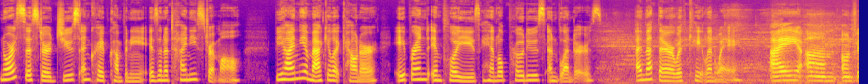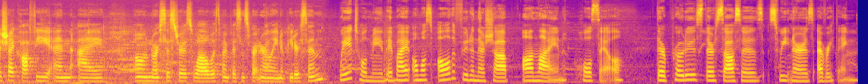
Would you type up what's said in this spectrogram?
North Sister Juice and Crepe Company is in a tiny strip mall. Behind the immaculate counter, aproned employees handle produce and blenders. I met there with Caitlin Way. I um, own Fish Eye Coffee and I own North Sister as well with my business partner Elena Peterson. Way told me they buy almost all the food in their shop online, wholesale. Their produce, their sauces, sweeteners, everything.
